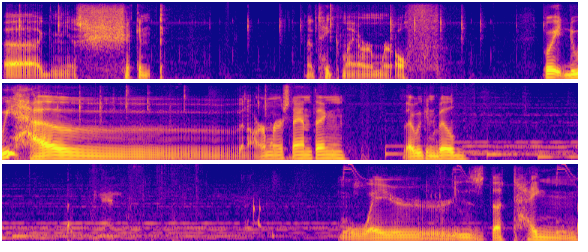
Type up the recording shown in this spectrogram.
Uh, give me a second. I'll take my armor off. Wait, do we have an armor stand thing that we can build? Where is the thing?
